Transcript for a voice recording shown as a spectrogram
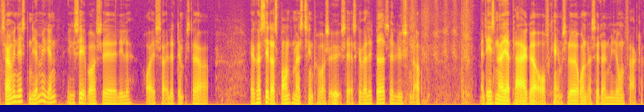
Så er vi næsten hjemme igen. I kan se vores øh, lille røgsøjle dims deroppe. Jeg kan også se, at der er spawnet en masse ting på vores ø, så jeg skal være lidt bedre til at lyse den op. Men det er sådan noget, jeg plejer at gøre off-cam, slå rundt og sætter en million fakler.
